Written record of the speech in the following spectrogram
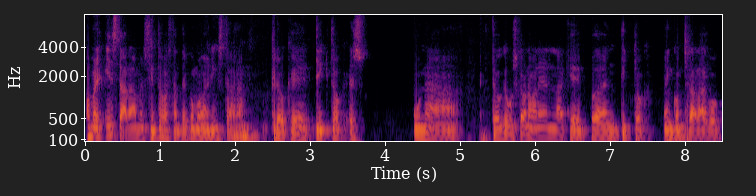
Hombre, Instagram, me siento bastante cómodo en Instagram. Creo que TikTok es una... Tengo que buscar una manera en la que pueda en TikTok encontrar algo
